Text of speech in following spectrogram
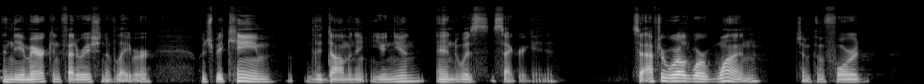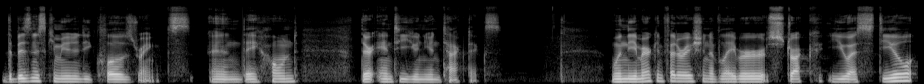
and the American Federation of Labor, which became the dominant union and was segregated. So after World War I, jumping forward, the business community closed ranks and they honed their anti union tactics. When the American Federation of Labor struck U.S. Steel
